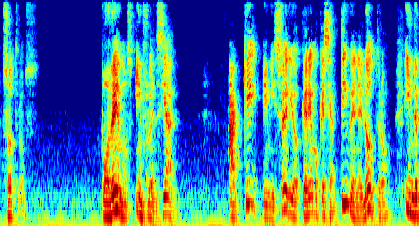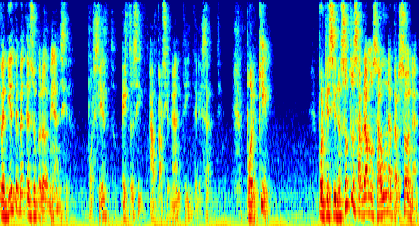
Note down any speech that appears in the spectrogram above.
Nosotros podemos influenciar a qué hemisferio queremos que se active en el otro, independientemente de su predominancia. Por cierto, esto es apasionante interesante. ¿Por qué? Porque si nosotros hablamos a una persona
